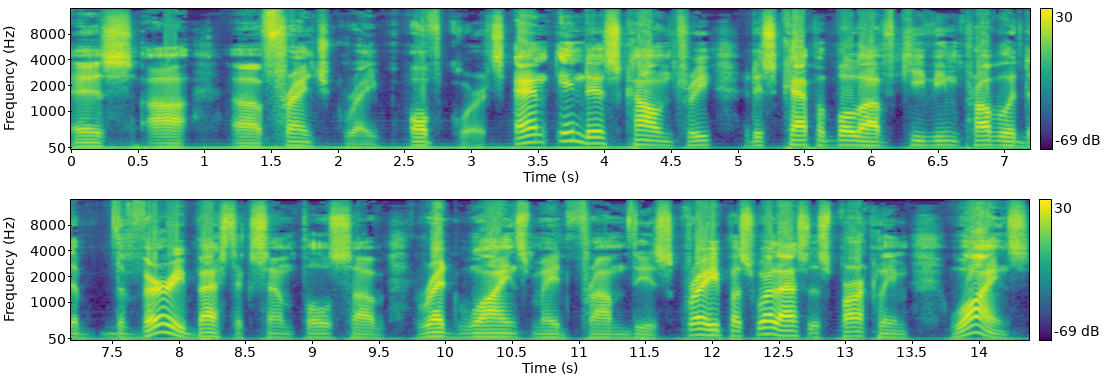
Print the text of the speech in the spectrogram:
is a, a French grape of course. And in this country, it is capable of giving probably the, the very best examples of red wines made from this grape, as well as the sparkling wines.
